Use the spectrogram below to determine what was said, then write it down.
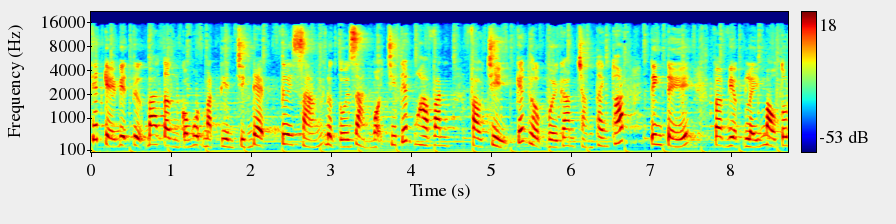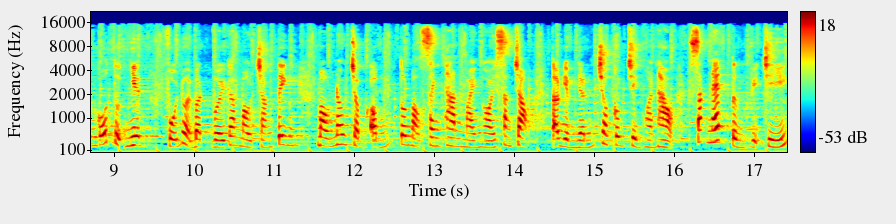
Thiết kế biệt thự 3 tầng có một mặt tiền chính đẹp, tươi sáng được tối giản mọi chi tiết hoa văn, phào chỉ kết hợp với gam trắng thanh thoát, tinh tế và việc lấy màu tôn gỗ tự nhiên phối nổi bật với gam màu trắng tinh, màu nâu trầm ấm, tôn màu xanh than mái ngói sang trọng tạo điểm nhấn cho công trình hoàn hảo, sắc nét từng vị trí.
